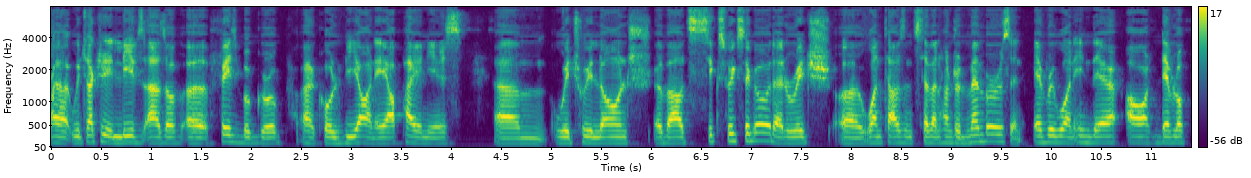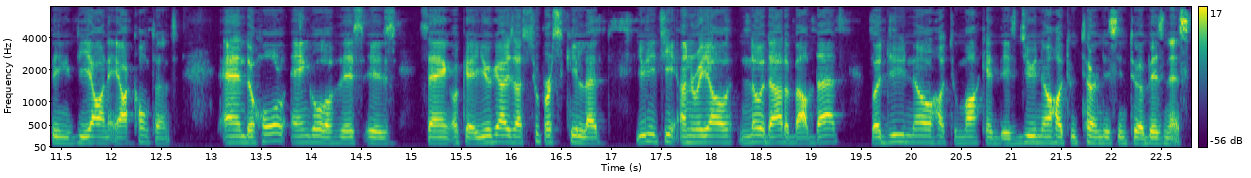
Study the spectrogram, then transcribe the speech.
uh, which actually lives as of a Facebook group uh, called VR and AR Pioneers, um, which we launched about six weeks ago that reached uh, 1,700 members and everyone in there are developing VR and AR content. And the whole angle of this is saying, okay, you guys are super skilled at Unity, Unreal, no doubt about that, but do you know how to market this? Do you know how to turn this into a business?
